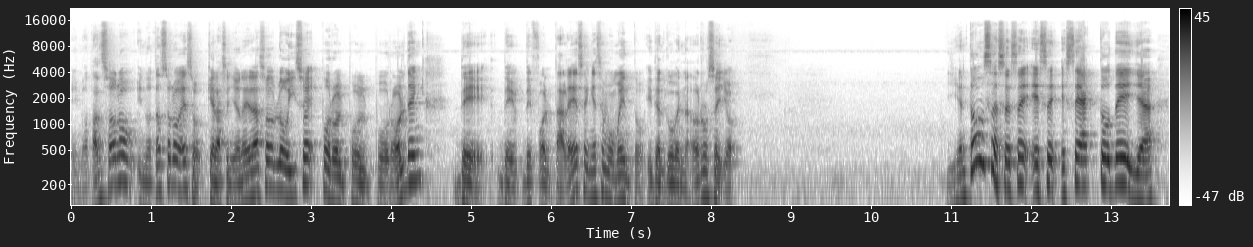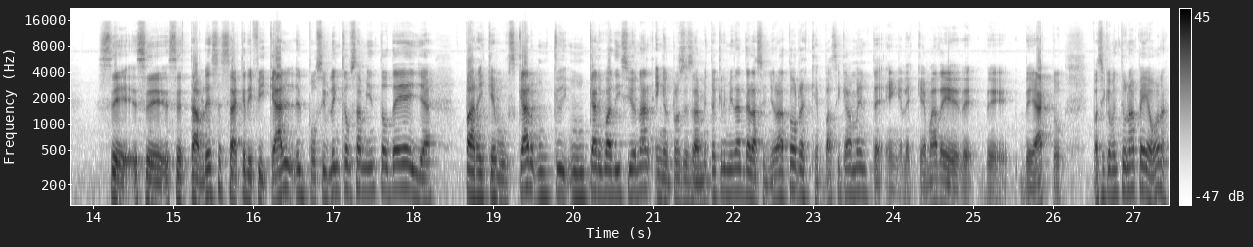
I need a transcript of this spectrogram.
Y no tan solo, y no tan solo eso, que la señora Erazo lo hizo por, por, orden de, Fortaleza en ese momento y del gobernador Roselló. Y entonces ese, ese, ese acto de ella se, se, se, establece sacrificar el posible encauzamiento de ella para que buscar un, cargo adicional en el procesamiento criminal de la señora Torres, que es básicamente en el esquema de, de, acto, básicamente una peona.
